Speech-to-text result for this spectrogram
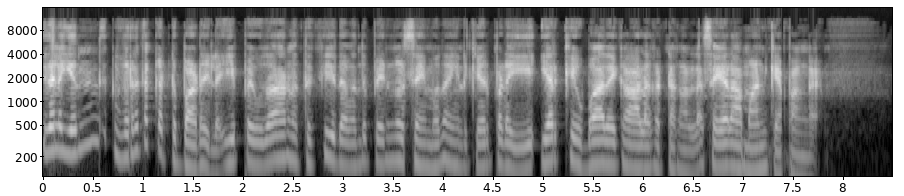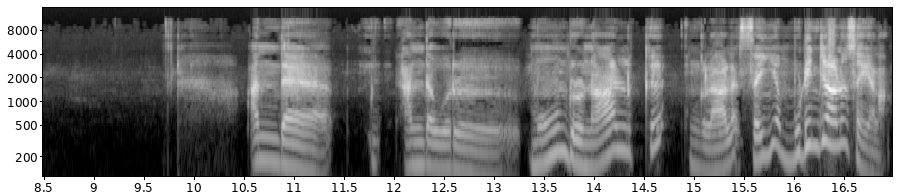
இதில் எந்த விரத கட்டுப்பாடும் இல்லை. இப்போ உதாரணத்துக்கு இதை வந்து பெண்கள் செய்யும்போது அவங்களுக்கு ஏற்பட இயற்கை உபாதை காலகட்டங்களில் செய்யலாமான்னு கேட்பாங்க. அந்த அந்த ஒரு மூன்று நாளுக்கு உங்களால் செய்ய முடிஞ்சாலும் செய்யலாம்.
